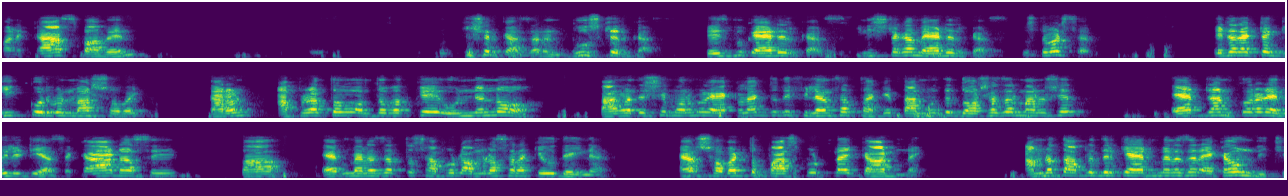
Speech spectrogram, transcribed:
মানে কাজ পাবেন কিসের কাজ জানেন? বুস্টের কাজ ফেসবুক অ্যাড এর কাজ ইনস্টাগ্রাম অ্যাড এর কাজ বুঝতে পারছেন? এটার একটা গিগ করবেন মাস সবাই। কারণ আপনারা তো অন্তপক্ষে অন্যান্য বাংলাদেশে মনে করো এক লাখ যদি ফ্রিল্যান্সার থাকে তার মধ্যে দশ হাজার মানুষের অ্যাড রান করার অ্যাবিলিটি আছে। কার্ড আছে বা অ্যাড ম্যানেজার তো সাপোর্ট আমরা ছাড়া কেউ দেই না। আর সবার তো পাসপোর্ট নাই কার্ড নাই। আমরা তো আপনাদেরকে অ্যাড ম্যানেজার অ্যাকাউন্ট দিচ্ছি।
